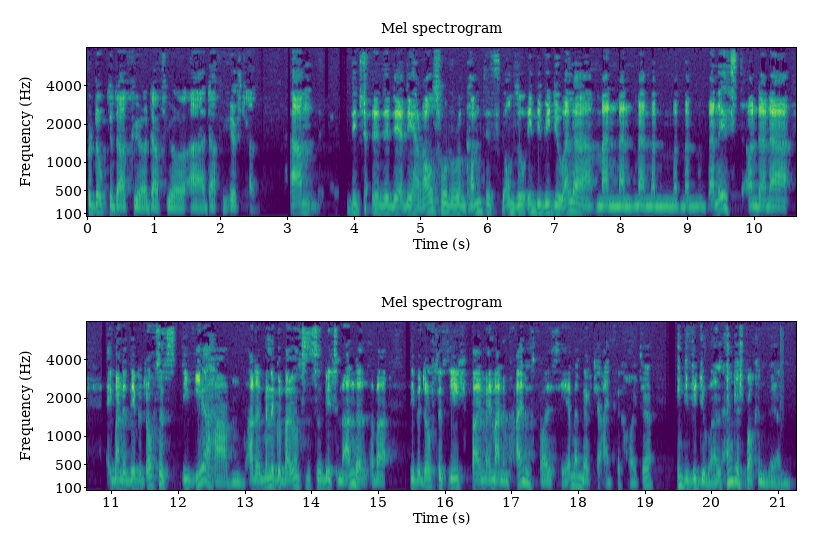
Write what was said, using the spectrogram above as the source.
Produkte dafür, dafür, äh, dafür herstellen. Ähm, die, die, die Herausforderung kommt, ist, umso individueller man, man, man, man, man, man ist. Und dann, äh, ich meine, die Bedürfnisse, die wir haben, also bei uns ist es ein bisschen anders, aber die Bedürfnisse, die ich beim, in meinem Freundeskreis sehe, man möchte einfach heute individuell angesprochen werden.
